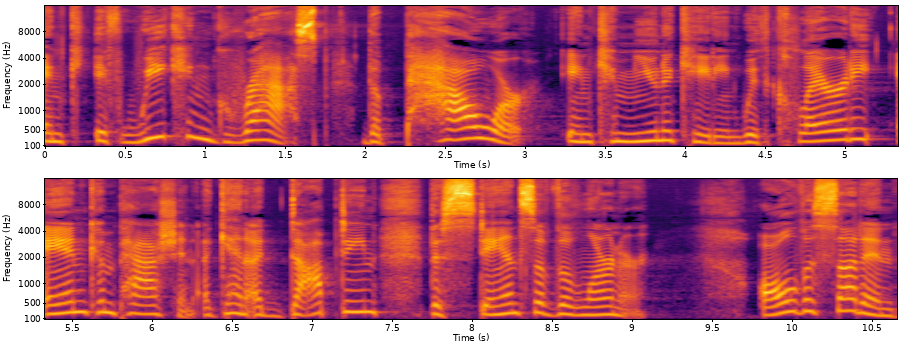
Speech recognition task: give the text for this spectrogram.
And if we can grasp the power in communicating with clarity and compassion, again, adopting the stance of the learner all of a sudden,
